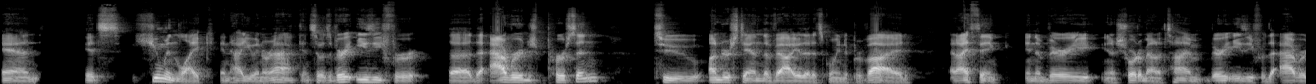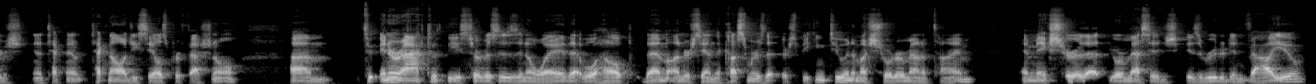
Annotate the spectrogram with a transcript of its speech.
And it's human like in how you interact. And so it's very easy for uh, the average person to understand the value that it's going to provide. And i think in a very you know, short amount of time, very easy for the average you know, techno- technology sales professional um, to interact with these services in a way that will help them understand the customers that they're speaking to in a much shorter amount of time and make sure that your message is rooted in value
